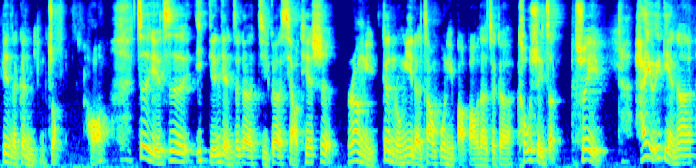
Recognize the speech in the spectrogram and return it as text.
变得更严重。哦，这也是一点点这个几个小贴士，让你更容易的照顾你宝宝的这个口水疹。所以还有一点呢，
